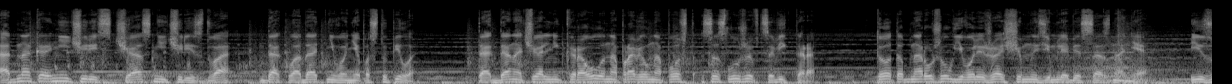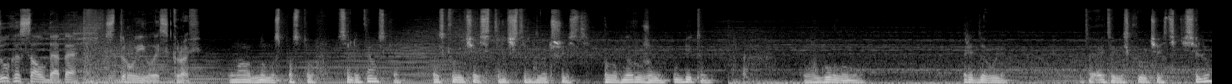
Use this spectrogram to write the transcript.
Однако ни через час, ни через два доклада от него не поступило. Тогда начальник караула направил на пост сослуживца Виктора. Тот обнаружил его лежащим на земле без сознания. Из уха солдата струилась кровь. На одном из постов в Соликамске, войсковой части 3426, был обнаружен убитым в голову рядовой это, этой войсковой части Киселев.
